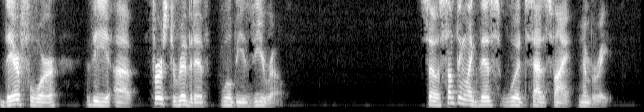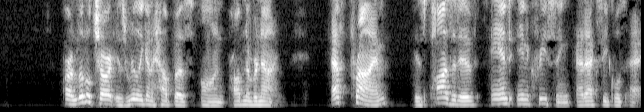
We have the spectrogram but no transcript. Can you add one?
Therefore, the uh, first derivative will be 0. So something like this would satisfy number 8. Our little chart is really going to help us on problem number 9. f prime is positive and increasing at x equals a.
